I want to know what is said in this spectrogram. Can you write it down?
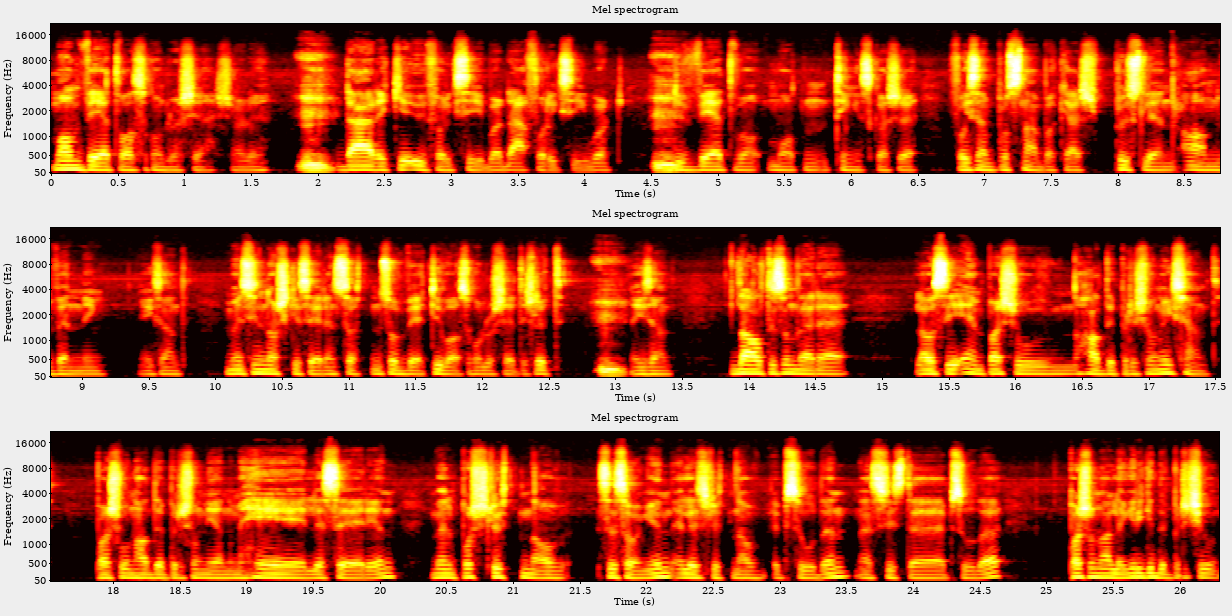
Man vet hva som kommer til å skje. skjønner du? Det er ikke uforutsigbart, det er forutsigbart. Du vet hva måten ting skal skje. Eksempel på Snabba Cash, plutselig en annen vending. ikke sant? Mens i norske serien 17 så vet du hva som kommer til å skje til slutt. ikke sant? Det er alltid sånn der, eh, La oss si en person har depresjon. ikke sant? Personen har depresjon gjennom hele serien, men på slutten av sesongen, eller slutten av episoden, den siste episode, personen har lenger ikke depresjon.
